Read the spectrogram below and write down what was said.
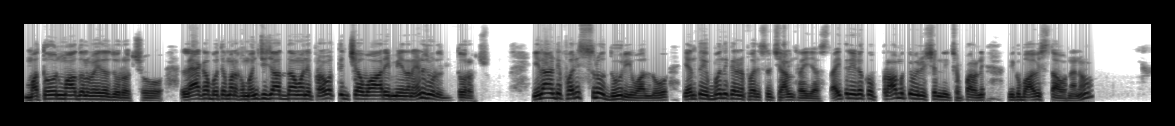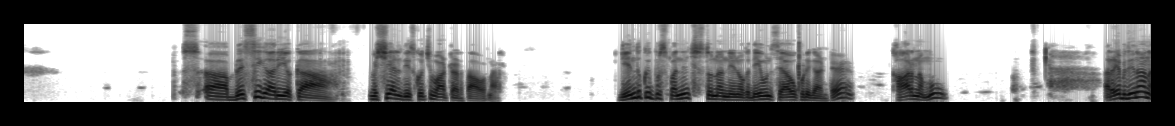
మతోన్మాదుల మీద చూడవచ్చు లేకపోతే మనకు మంచి చేద్దామని ప్రవర్తించే వారి మీదనైనా చూడ చూడవచ్చు ఇలాంటి పరిస్థితుల్లో దూరి వాళ్ళు ఎంతో ఇబ్బందికరమైన పరిస్థితులు చాలా ట్రై చేస్తారు. అయితే నేను ఒక ప్రాముఖ్యమైన విషయం నీకు చెప్పాలని మీకు భావిస్తా ఉన్నాను. బ్లెస్సీ గారి యొక్క విషయాన్ని తీసుకొచ్చి మాట్లాడుతా ఉన్నారు. ఎందుకు ఇప్పుడు స్పందించుతున్నాను నేను ఒక దేవుని సేవకుడిగా అంటే కారణము రేపు దినాన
